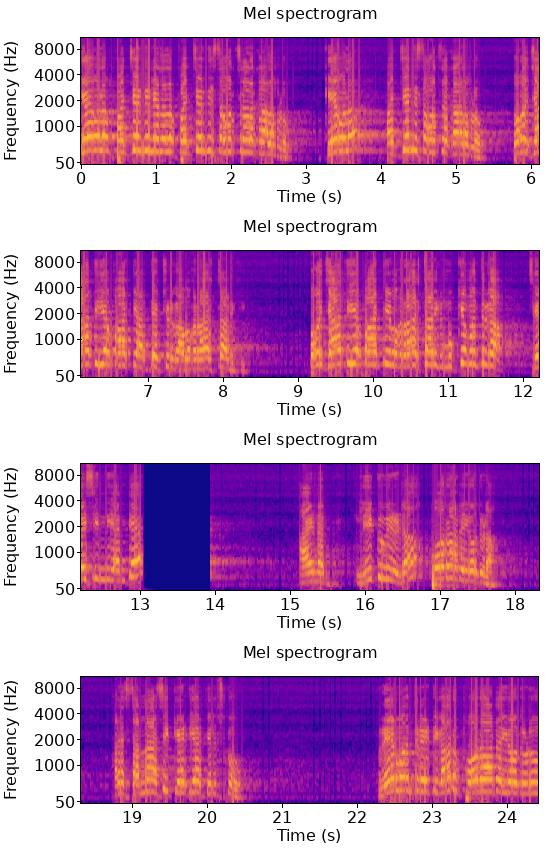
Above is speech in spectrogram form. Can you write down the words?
కేవలం పద్దెనిమిది నెలల పద్దెనిమిది సంవత్సరాల కాలంలో కేవలం పద్దెనిమిది సంవత్సరాల కాలంలో ఒక జాతీయ పార్టీ అధ్యక్షుడిగా ఒక రాష్ట్రానికి ఒక జాతీయ పార్టీ ఒక రాష్ట్రానికి ముఖ్యమంత్రిగా చేసింది అంటే ఆయన లీకువీరుడా పోరాట యోధుడా? అరే సన్నాసి కేటీఆర్ తెలుసుకో. రేవంత్ రెడ్డి గారు పోరాట యోధుడు.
